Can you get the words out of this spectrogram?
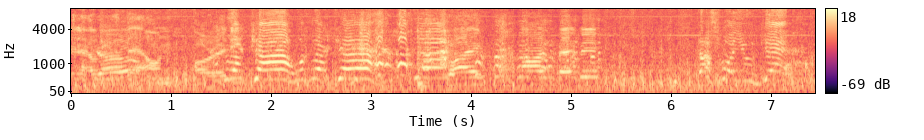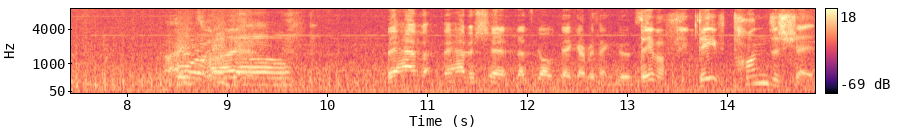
tally's down already. Look at that car! Look at that car! Flying on, baby. That's what you get! They have they have a shed. Let's go take everything, dude. They have, a, they have tons of shit.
